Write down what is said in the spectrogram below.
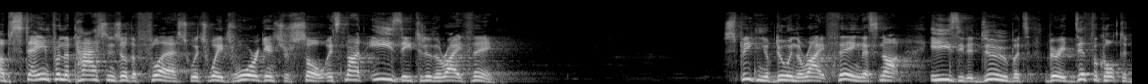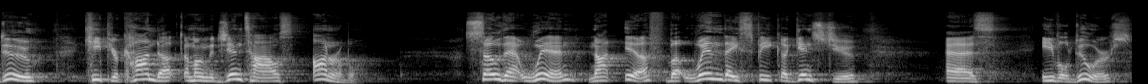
abstain from the passions of the flesh which wage war against your soul. It's not easy to do the right thing. Speaking of doing the right thing, that's not easy to do, but it's very difficult to do. Keep your conduct among the Gentiles honorable so that when, not if, but when they speak against you as evildoers,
